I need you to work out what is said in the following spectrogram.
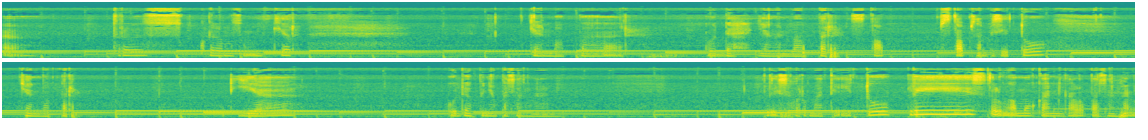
Uh, terus gue langsung mikir jangan baper. Udah jangan baper. Stop. Stop sampai situ. Jangan baper. Dia udah punya pasangan please hormati itu please lu nggak mau kan kalau pasangan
